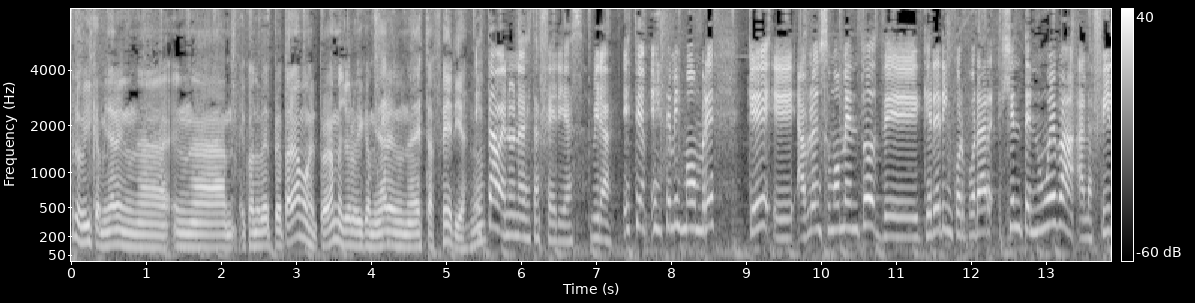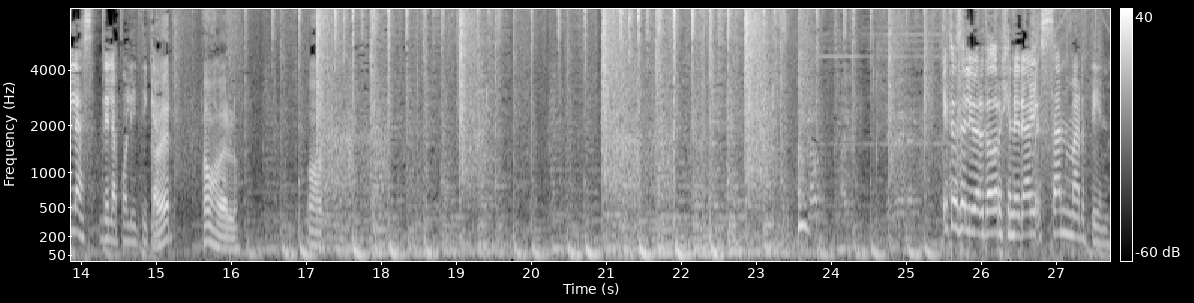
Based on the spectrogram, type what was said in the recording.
yo lo vi caminar en una, en una... Cuando preparamos el programa yo lo vi caminar en una de estas ferias, ¿no? Estaba en una de estas ferias. Mira, este, este mismo hombre que eh, habló en su momento de querer incorporar gente nueva a las filas de la política. A ver, vamos a verlo. Vamos a- Esto es el Libertador General San Martín.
